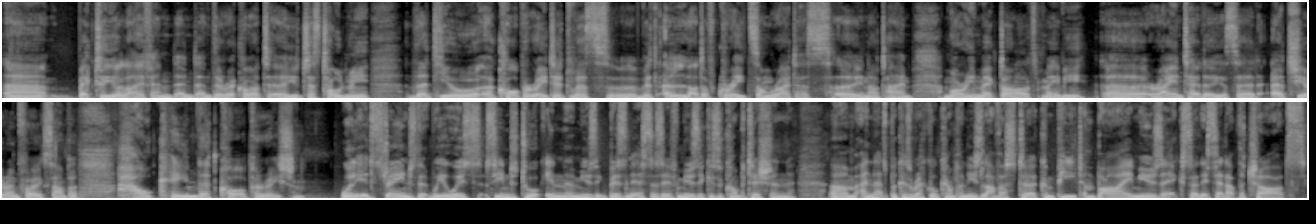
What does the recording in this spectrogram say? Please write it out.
Uh, back to your life and, and, and the record. Uh, you just told me that you uh, cooperated with uh, with a lot of great songwriters uh, in our time. Maureen McDonald, maybe. Uh, Ryan Tedder, you said. Ed Sheeran, for example. How came that cooperation? Well, it's strange that we always seem to talk in the music business as if music is a competition. Um, and that's because record companies love us to compete and buy music. So they set up the charts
